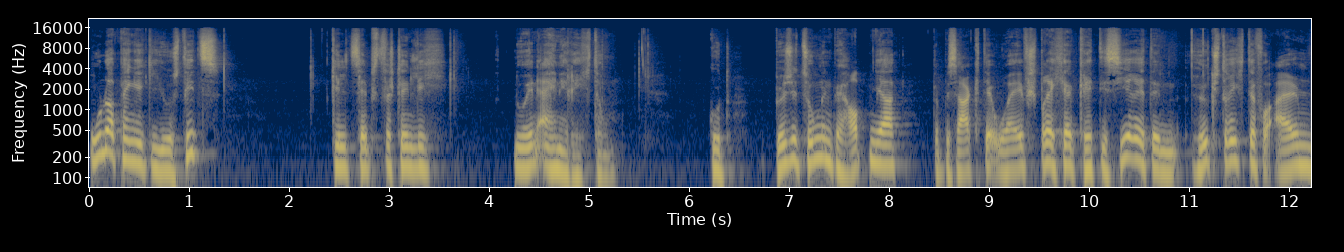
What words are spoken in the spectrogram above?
unabhängige Justiz gilt selbstverständlich nur in eine Richtung. Gut, böse Zungen behaupten ja, der besagte ORF-Sprecher kritisiere den Höchstrichter vor allem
